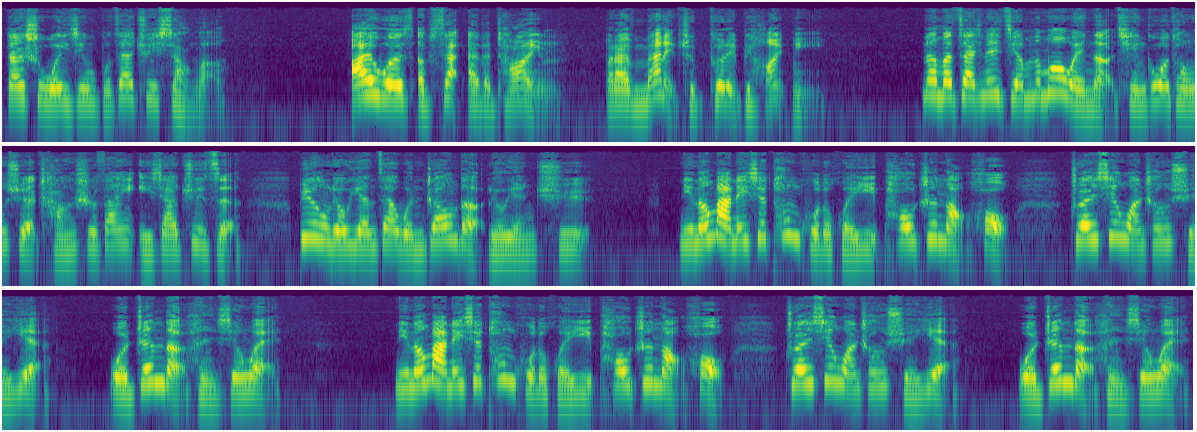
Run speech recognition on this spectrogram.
但是我已经不再去想了。I was upset at the time, but I've managed to put it behind me. 那么在今天节目的末尾呢，请各位同学尝试翻译以下句子，并留言在文章的留言区。你能把那些痛苦的回忆抛之脑后，专心完成学业。我真的很欣慰，你能把那些痛苦的回忆抛之脑后，专心完成学业。我真的很欣慰。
